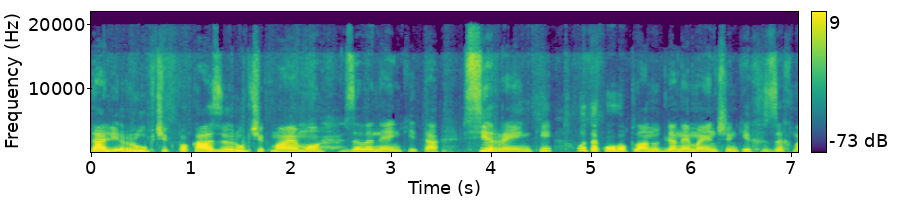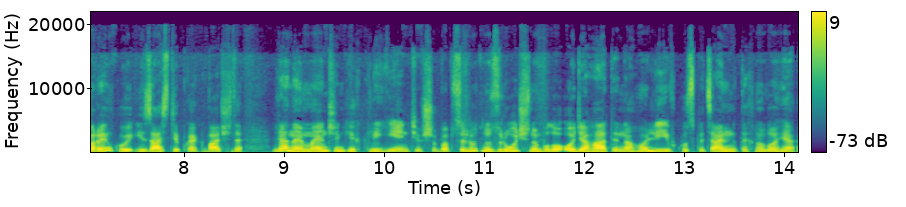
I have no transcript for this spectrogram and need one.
Далі рубчик показую. Рубчик маємо зелененький та сіренький. Отакого плану для найменшеньких з хмаринкою і застібка, як бачите, для найменшеньких клієнтів, щоб абсолютно зручно було одягати на голівку. Спеціальна технологія,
